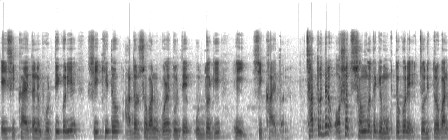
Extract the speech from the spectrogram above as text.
এই শিক্ষায়তনে ভর্তি করিয়ে শিক্ষিত, আদর্শবান গড়ে তুলতে উদ্যোগী এই শিক্ষায়তন। ছাত্রদের অসৎ সঙ্গ থেকে মুক্ত করে চরিত্রবান,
